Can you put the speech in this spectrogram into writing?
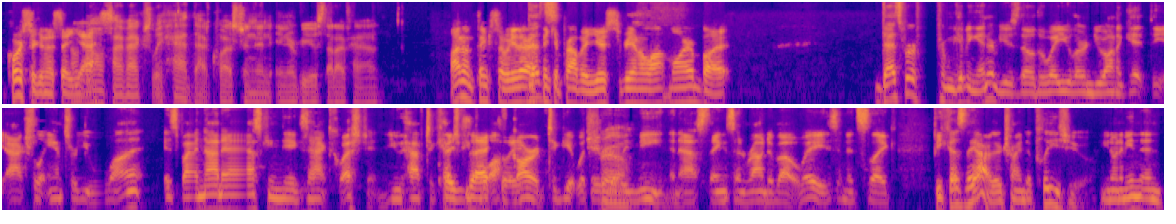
Of course, they're going to say I don't know yes. if I've actually had that question in interviews that I've had. I don't think so either. I think it probably used to be in a lot more, but That's where, from giving interviews, though, the way you learn you want to get the actual answer you want is by not asking the exact question. You have to catch people off guard to get what they True. really mean and ask things in roundabout ways. And it's like because they are, they're trying to please you. You know what I mean? And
